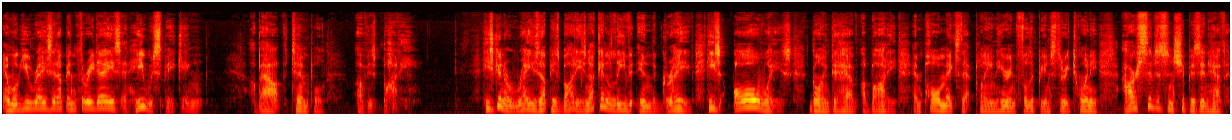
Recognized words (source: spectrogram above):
and will you raise it up in three days? And he was speaking about the temple of his body. He's going to raise up his body. He's not going to leave it in the grave. He's always going to have a body. And Paul makes that plain here in Philippians 3:20. Our citizenship is in heaven.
